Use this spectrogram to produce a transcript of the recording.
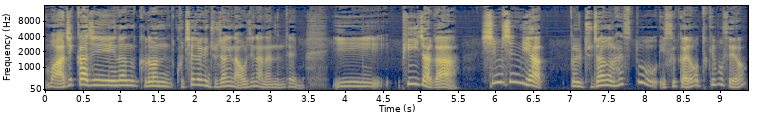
뭐 아직까지는 그런 구체적인 주장이 나오진 않았는데 이 피의자가 심신미약을 주장을 할 수도 있을까요? 어떻게 보세요?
